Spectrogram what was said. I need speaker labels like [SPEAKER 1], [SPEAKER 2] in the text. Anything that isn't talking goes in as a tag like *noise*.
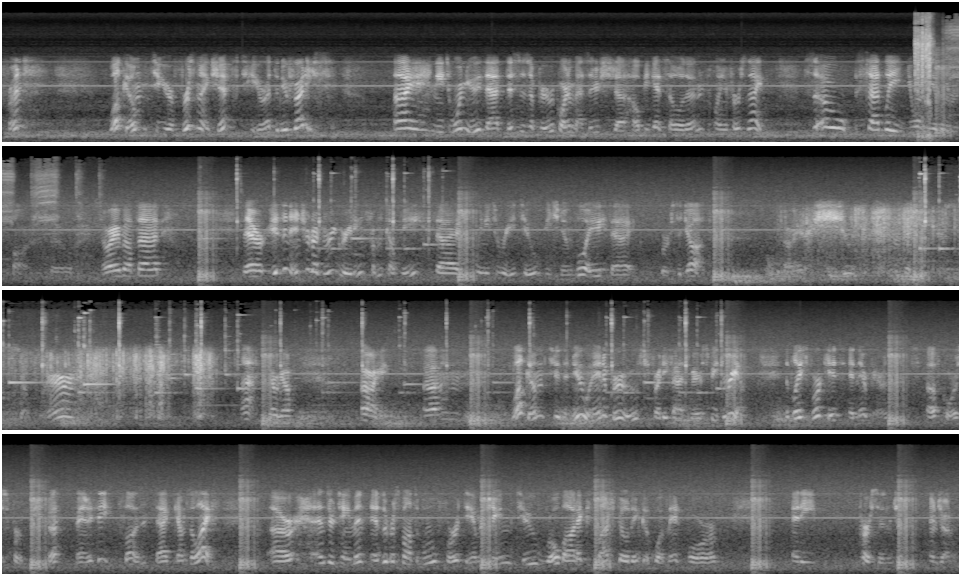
[SPEAKER 1] friend. Welcome to your first night shift here at the New Freddy's. I need to warn you that this is a pre-recorded message to help you get settled in on your first night. So, sadly, you won't be able to respond. So, sorry about that. There is an introductory greeting from the company that we need to read to each new employee that works the job. Alright, I should somewhere. Ah, there we go. Alright, um, welcome to the new and improved Freddy Fazbear's Pizzeria. The place for kids and their parents, of course, for pizza, fantasy, fun that comes to life. Our entertainment isn't responsible for damaging to robotic slash building equipment or any person just in general.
